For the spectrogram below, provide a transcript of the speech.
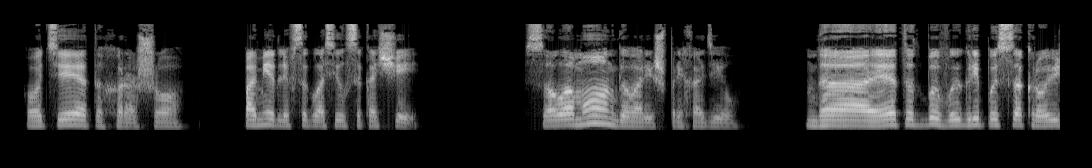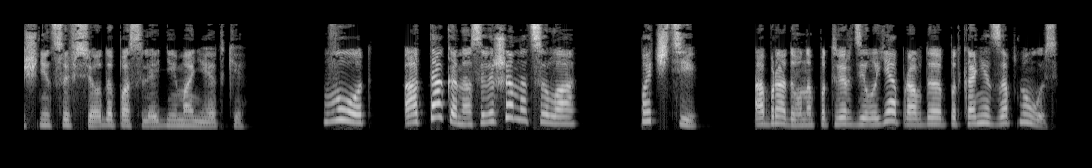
«Хоть это хорошо», — помедлив согласился Кощей. «Соломон, говоришь, приходил?» «Да, этот бы выгреб из сокровищницы все до последней монетки». «Вот, а так она совершенно цела. Почти», — обрадованно подтвердила я, правда, под конец запнулась.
